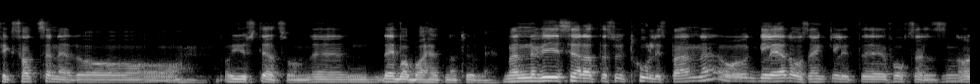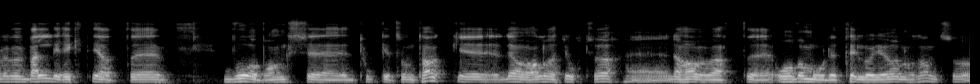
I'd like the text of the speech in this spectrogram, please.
fikk satt seg ned og og justert sånn. Det, det var bare helt naturlig. Men vi ser dette så utrolig spennende og gleder oss egentlig til fortsettelsen. Og det var veldig riktig at uh, vår bransje tok et sånt tak. Det har aldri vært gjort før. Det har vært overmodet til å gjøre noe sånt. Så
